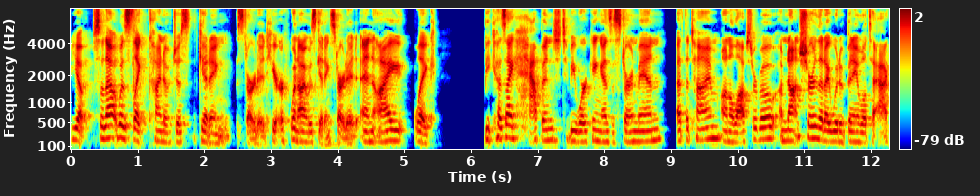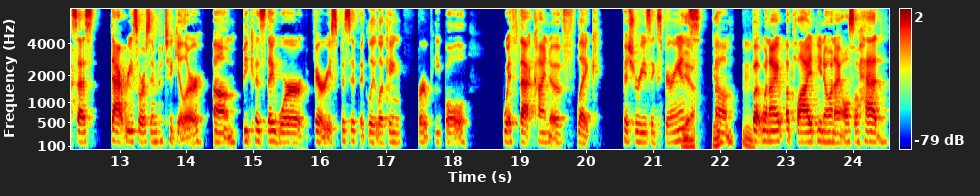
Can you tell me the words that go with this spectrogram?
Yep. So that was like kind of just getting started here when I was getting started. And I like, because I happened to be working as a stern man at the time on a lobster boat, I'm not sure that I would have been able to access that resource in particular um, because they were very specifically looking for people with that kind of like fisheries experience. Yeah, yeah. Um, Hmm. But when I applied, you know, and I also had,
